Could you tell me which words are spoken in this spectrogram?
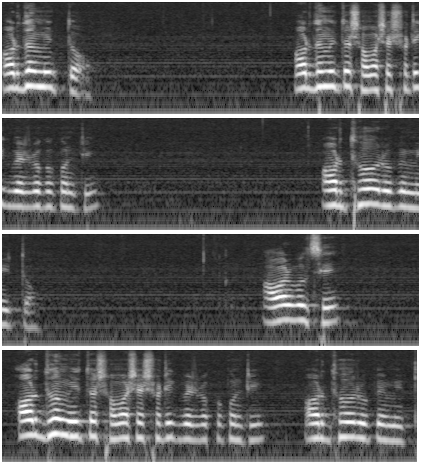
অর্ধমৃত্য। অর্ধমৃত্য সমাসের সঠিক ব্যাসবাক্য কোনটি? অর্ধরূপে মৃত আবার বলছি অর্ধমৃত সমাসের সঠিক ব্যাসবাক্য কোনটি? অর্ধরূপে মৃত।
